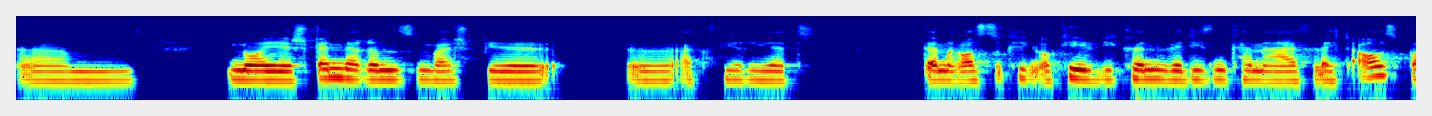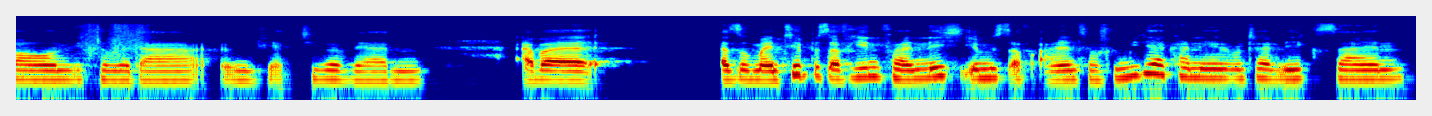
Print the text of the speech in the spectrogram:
ähm, neue Spenderinnen zum Beispiel äh, akquiriert, dann rauszukriegen, okay, wie können wir diesen Kanal vielleicht ausbauen, wie können wir da irgendwie aktiver werden. Aber also mein Tipp ist auf jeden Fall nicht, ihr müsst auf allen Social Media Kanälen unterwegs sein,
